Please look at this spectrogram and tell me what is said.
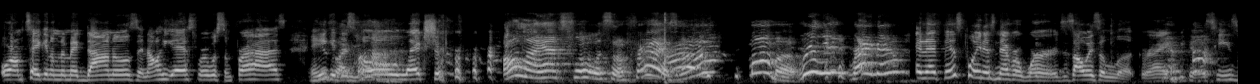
or I'm taking him to McDonald's and all he asked for was some fries. And he He's get like, this whole lecture. All I asked for was some fries, mom. Mama, really? Right now? and at this point it's never words. It's always a look right? Because he's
